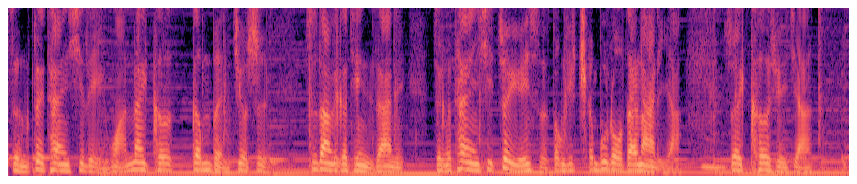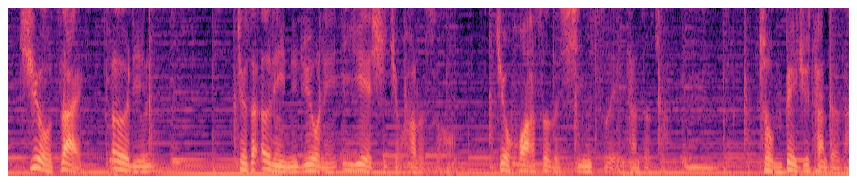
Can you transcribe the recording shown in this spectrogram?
整个对太阳系的演化，那一颗根本就是知道那个天体在那里，整个太阳系最原始的东西全部落在那里啊。嗯、所以科学家就在二零就在二零零六年一月十九号的时候，就发射了新视野探测船，嗯、准备去探测它。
